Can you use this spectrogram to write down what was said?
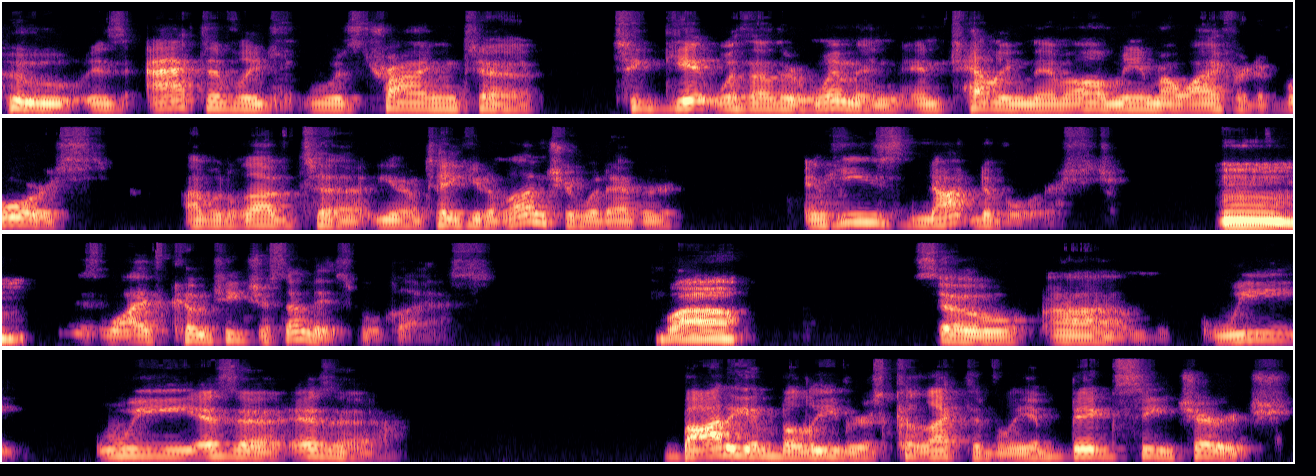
who is actively was trying to to get with other women and telling them, "Oh, me and my wife are divorced. I would love to, you know, take you to lunch or whatever." And he's not divorced. Mm, His wife co-teach a Sunday school class. wow So um, we we as a as a body of believers collectively, a big C church.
